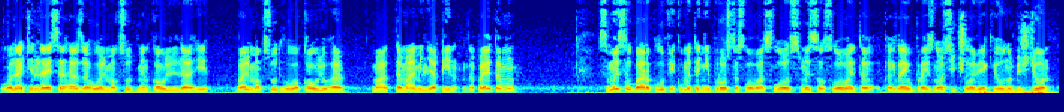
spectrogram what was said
валякин ляйса хаза гуаль максуд мин каули баль максуд хуа каулюха ма тамамиль якин. Да поэтому смысл баракулуфикум это не просто слово, а слово, смысл слова это когда его произносит человек, и он убежден –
